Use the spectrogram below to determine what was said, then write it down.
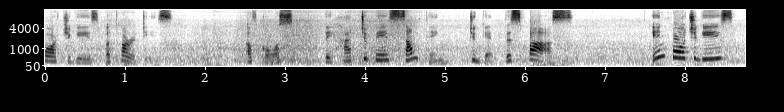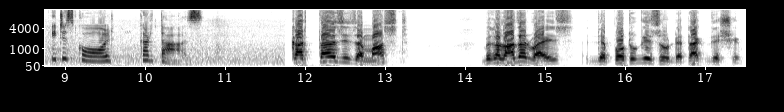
Portuguese authorities. Of course, they had to pay something to get this pass. In Portuguese, it is called cartaz. Cartaz is a must because otherwise the Portuguese would attack the ship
